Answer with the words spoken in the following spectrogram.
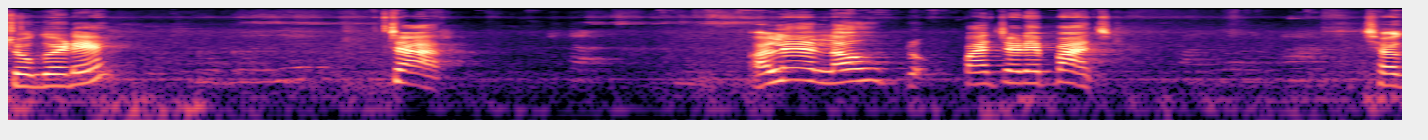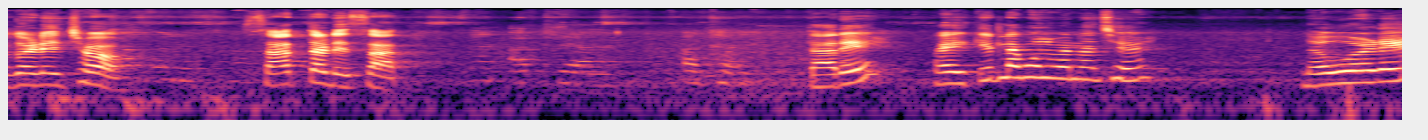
ચોગડે? ચાર. અલે લવ પાંચડે પાંચ. છગડે છ. સાતડે સાત. તારે? ભાઈ કેટલા બોલવાના છે? નવડે?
